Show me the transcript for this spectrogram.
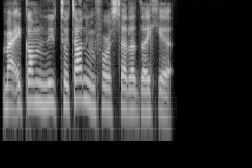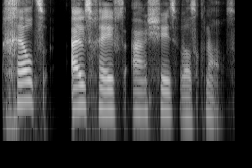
Maar ik kan me nu totaal niet meer voorstellen dat je geld uitgeeft aan shit wat knalt.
